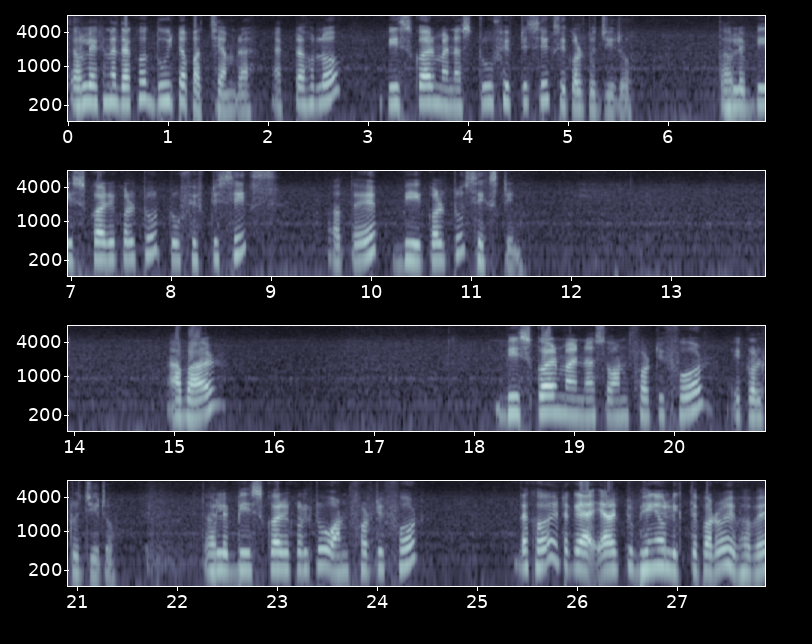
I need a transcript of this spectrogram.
তাহলে এখানে দেখো দুইটা পাচ্ছি আমরা। একটা হলো B square minus two fifty six equal to zero তাহলে B square equal to two fifty six অতএব বি ইকাল টু সিক্সটিন আবার B square minus one forty four equal to zero তাহলে B square equal to one forty four দেখো এটাকে আর একটু ভেঙেও লিখতে পারো এভাবে।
